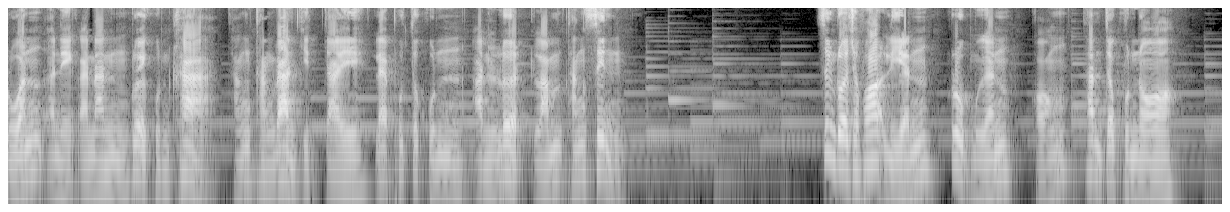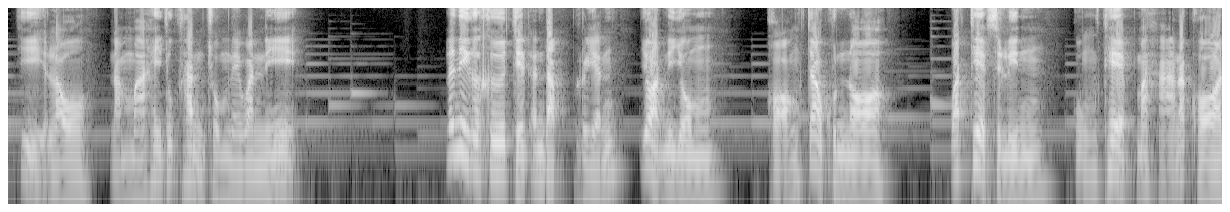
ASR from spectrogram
ล้วนอเนกอนันต์ด้วยคุณค่า ทั้งทางด้านจิตใจและพุทธคุณอันเลิศล้ำทั้งสิ้น ซึ่งโดยเฉพาะเหรียญรูปเหมือนของท่านเจ้าคุณนอ ที่เรานำมาให้ทุกท่านชมในวันนี้ และนี่ก็คือ7อันดับเหรียญยอดนิยมของเจ้าคุณนอ วัดเทพศิรินทร์กรุงเทพมหานคร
